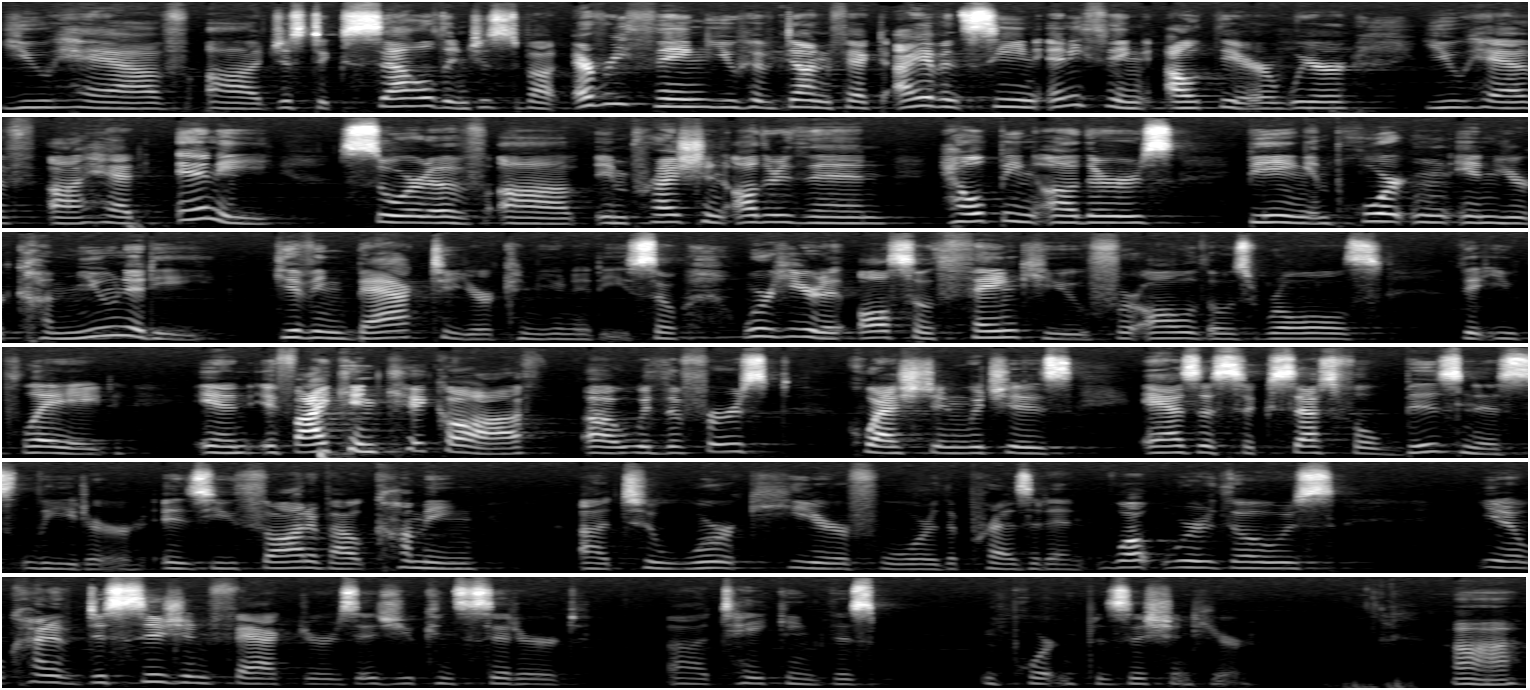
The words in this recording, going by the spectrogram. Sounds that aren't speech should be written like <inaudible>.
You have uh, just excelled in just about everything you have done. In fact, I haven't seen anything out there where you have uh, had any sort of uh, impression other than helping others, being important in your community, giving back to your community. So we're here to also thank you for all of those roles that you played. And if I can kick off uh, with the first question, which is as a successful business leader, as you thought about coming uh, to work here for the president, what were those, you know, kind of decision factors as you considered uh, taking this important position here? Uh,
